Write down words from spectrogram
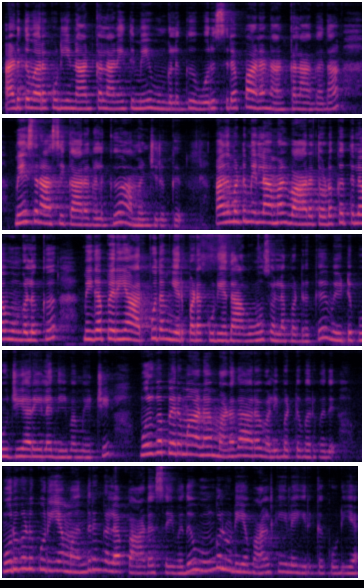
அடுத்து வரக்கூடிய நாட்கள் அனைத்துமே உங்களுக்கு ஒரு சிறப்பான நாட்களாக தான் மேசராசிக்காரர்களுக்கு அமைஞ்சிருக்கு. அது மட்டும் இல்லாமல் வார தொடக்கத்தில் உங்களுக்கு மிகப்பெரிய அற்புதம் ஏற்படக்கூடியதாகவும் சொல்லப்பட்டிருக்கு. வீட்டு பூஜை அறையில் தீபம் ஏற்றி முருகப்பெருமான மனதார வழிபட்டு வருவது. முருகனுக்குரிய மந்திரங்களை பாட செய்வது உங்களுடைய வாழ்க்கையில் இருக்கக்கூடிய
